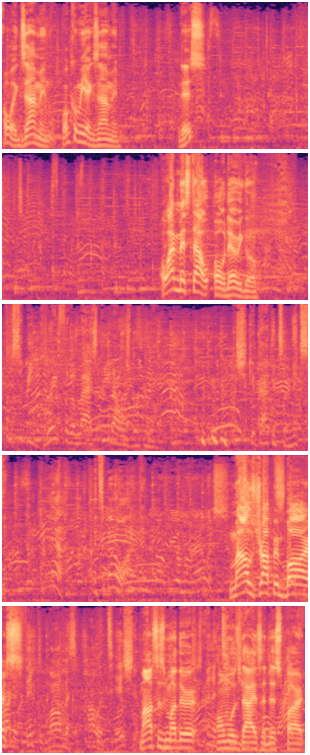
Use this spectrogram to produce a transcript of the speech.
Oh, examine. What can we examine? This? Oh, I missed out. Oh, there we go. This would be great for the last beat I was working on. I should get back into mixing. Yeah, it's been a while. Miles dropping Hard bars. to think of mom as a politician. Mouse's mother almost dies at this life. part.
